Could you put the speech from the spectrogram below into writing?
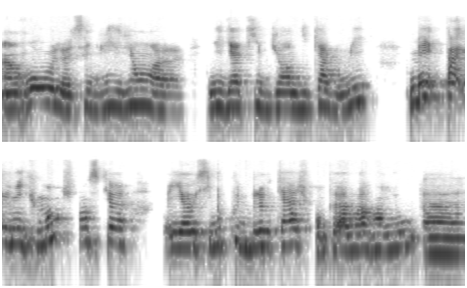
un rôle, cette vision négative du handicap, oui, mais pas uniquement. Je pense qu'il y a aussi beaucoup de blocages qu'on peut avoir en nous, euh,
